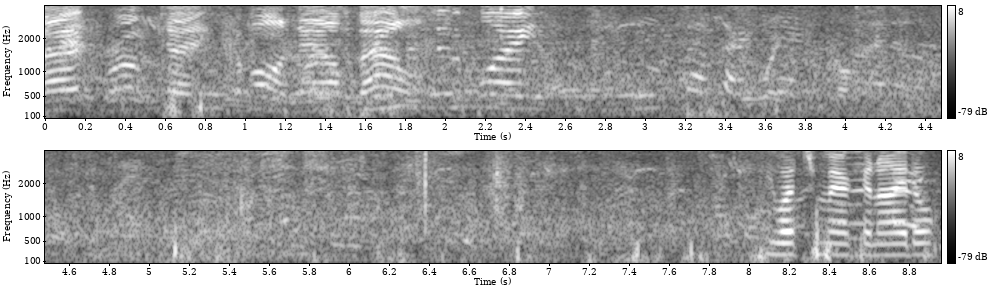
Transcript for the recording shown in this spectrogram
Rotate. Come on now, balance to the plate. You watch American Idol?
